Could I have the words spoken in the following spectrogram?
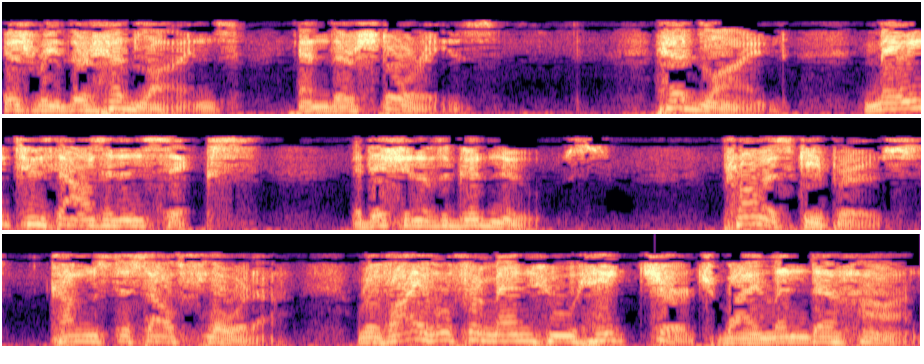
is read their headlines and their stories. Headline May 2006, edition of the Good News. Promise Keepers comes to South Florida. Revival for Men Who Hate Church by Linda Hahn.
